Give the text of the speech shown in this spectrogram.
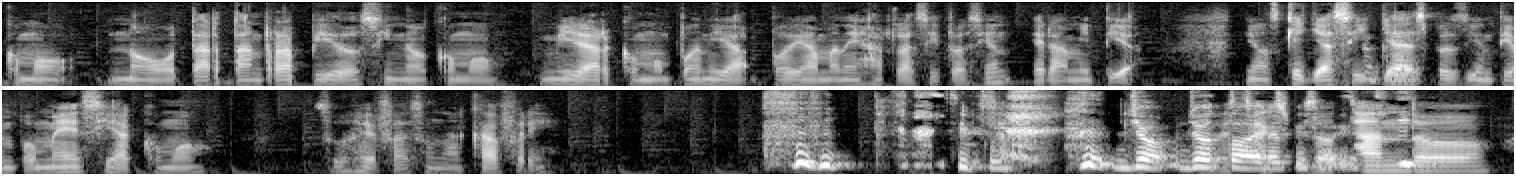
como no votar tan rápido, sino como mirar cómo podía, podía manejar la situación, era mi tía. Digamos que ya sí, ya después de un tiempo me decía como su jefa es una cafre. sí, pues. yo, yo todo el episodio.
